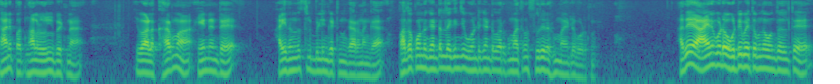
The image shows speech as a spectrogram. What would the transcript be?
కానీ పద్నాలుగు రోజులు పెట్టిన ఇవాళ కర్మ ఏంటంటే ఐదు అంతస్తుల బిల్డింగ్ కట్టిన కారణంగా పదకొండు గంటల తగ్గించి ఒంటి గంట వరకు మాత్రం సూర్యరశ్మి మా ఇంట్లో పడుతుంది. అదే ఆయన కూడా ఒకటి బై తొమ్మిది వందలు వెళ్తే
